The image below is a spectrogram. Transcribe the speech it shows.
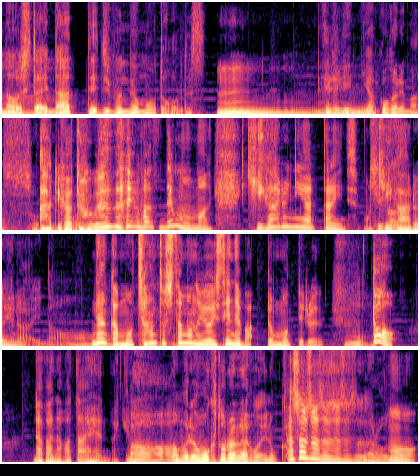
直したい。なって自分で思うところです。エレリンに憧れます。ありがとうう。ございます。でもまあ、気軽にやったらいいんですよ。気軽に。ななんかもうちゃんとしたもの用意せねばって思ってるうんと、なかなか大変だけど。ああ、あんまり重く取らない方がいいのか。あそうそうそうそうそう。なるほども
